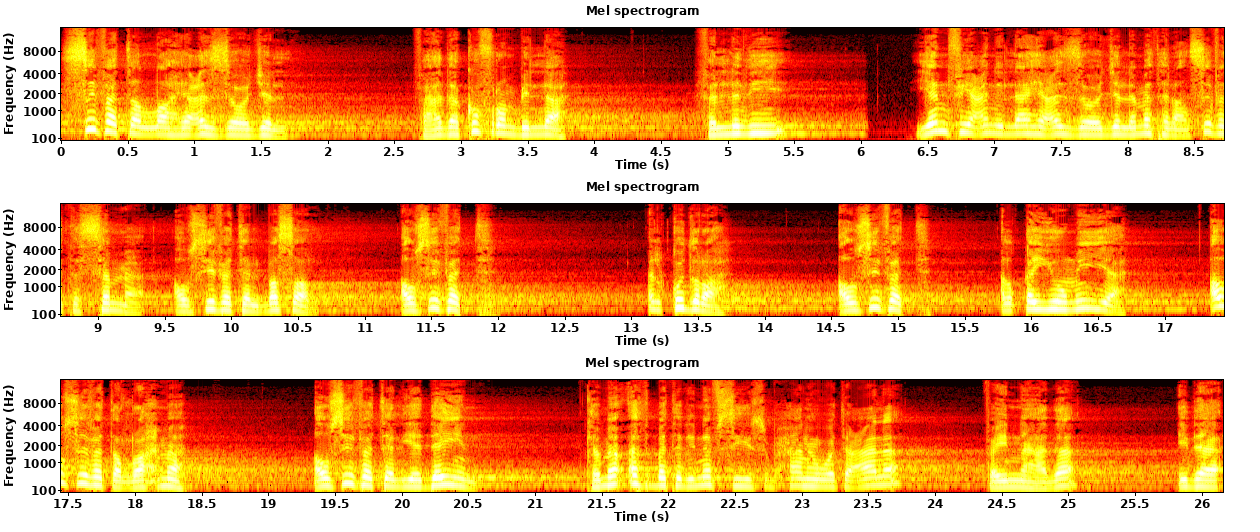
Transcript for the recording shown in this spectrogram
صفة الله عز وجل فهذا كفر بالله. فالذي ينفي عن الله عز وجل مثلا صفة السمع أو صفة البصر أو صفة القدرة أو صفة القيومية أو صفة الرحمة أو صفة اليدين كما أثبت لنفسه سبحانه وتعالى فإن هذا إذا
